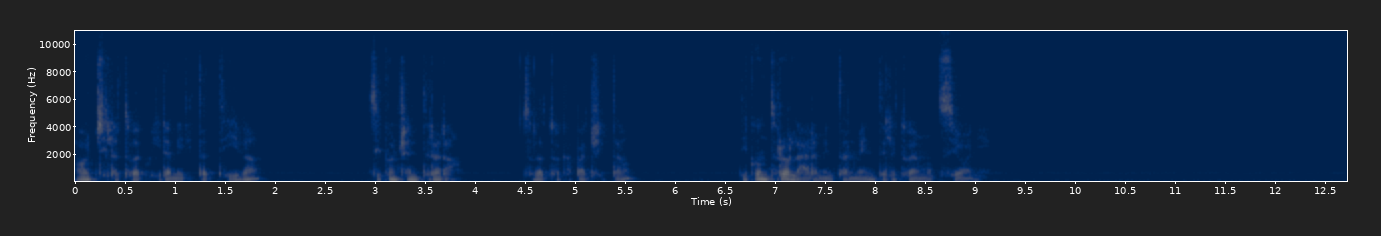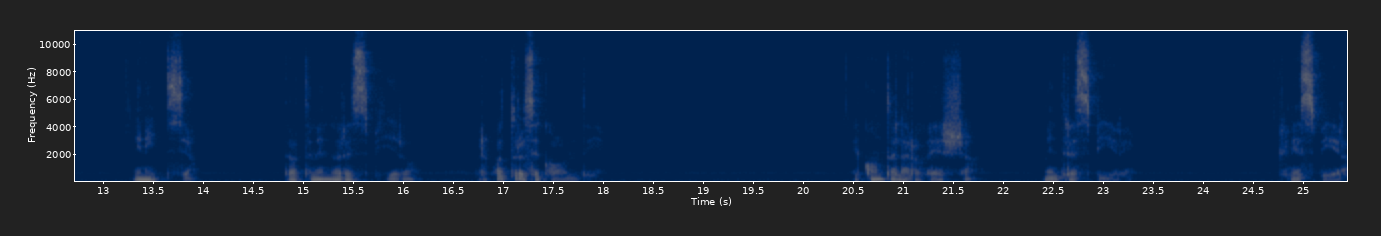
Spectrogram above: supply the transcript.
Oggi la tua guida meditativa si concentrerà sulla tua capacità di controllare mentalmente le tue emozioni. Inizia trattenendo il respiro per 4 secondi e conta la rovescia mentre espiri. Quindi espira.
